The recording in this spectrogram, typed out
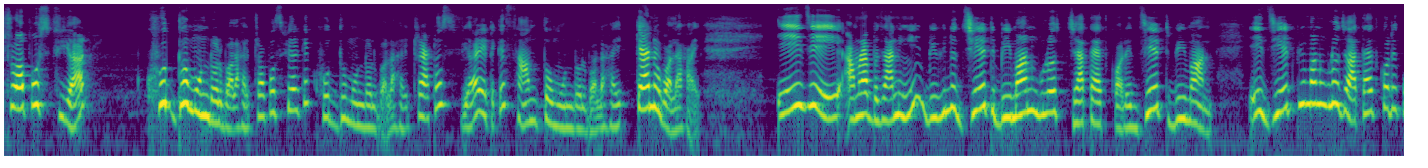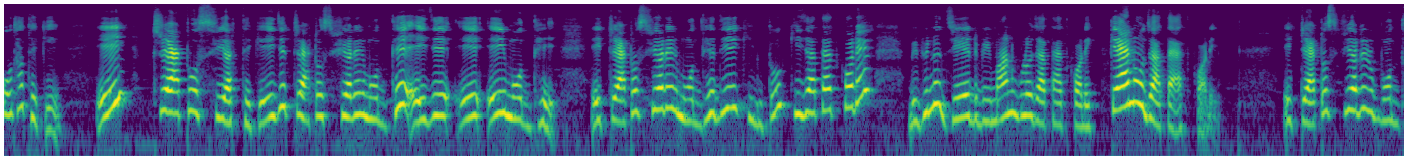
ট্রপোস্ফিয়ার ক্ষুদ্র মণ্ডল বলা হয় ট্রপোস্ফিয়ারকে ক্ষুদ্ধ মণ্ডল বলা হয় ট্র্যাটোস্ফিয়ার এটাকে শান্ত মণ্ডল বলা হয়, কেন বলা হয়? এই যে আমরা জানি বিভিন্ন জেট বিমানগুলো যাতায়াত করে, জেট বিমান, এই জেট বিমানগুলো যাতায়াত করে কোথা থেকে? এই ট্র্যাটোস্ফিয়ার থেকে, এই যে ট্র্যাটোস্ফিয়ারের মধ্যে, এই যে এই মধ্যে, এই ট্র্যাটোস্ফিয়ারের মধ্যে দিয়েই কিন্তু কি যাতায়াত করে? বিভিন্ন জেট বিমানগুলো যাতায়াত করে, কেন যাতায়াত করে? এই ট্র্যাটোস্ফিয়ারের মধ্য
